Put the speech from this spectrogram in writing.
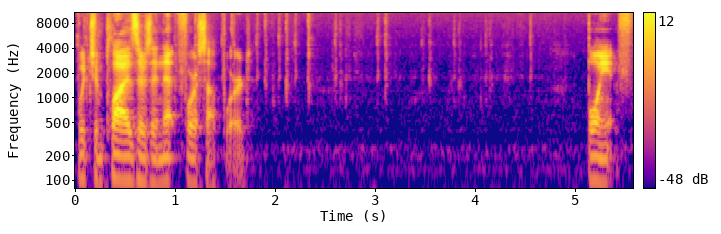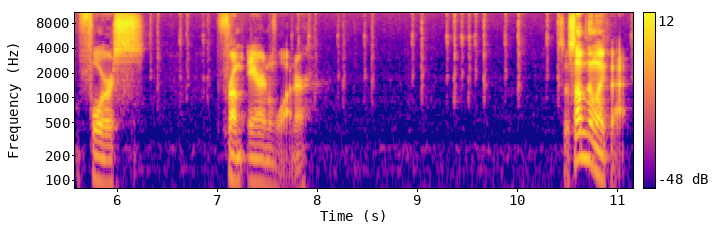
Which implies there's a net force upward. Buoyant force from air and water. So something like that.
